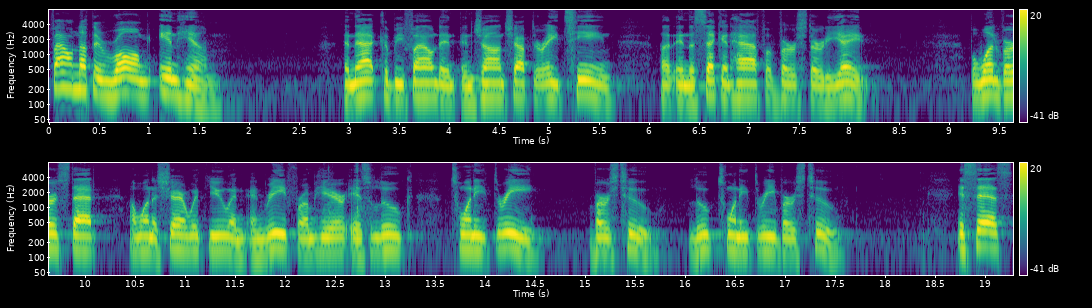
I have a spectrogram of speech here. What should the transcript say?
found nothing wrong in him. And that could be found in, in John chapter 18 uh, in the second half of verse 38. But one verse that I want to share with you and, and read from here is Luke 23, verse 2. Luke 23, verse 2. It says,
